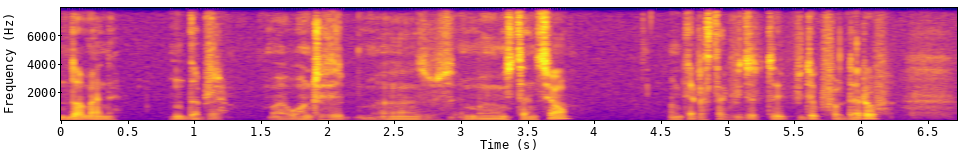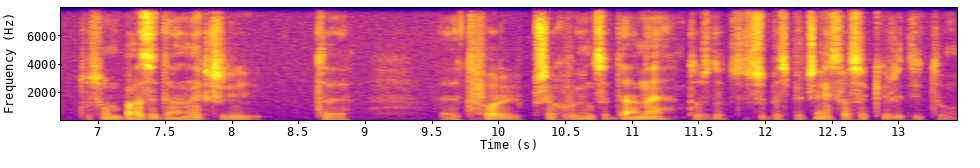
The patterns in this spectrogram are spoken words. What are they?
domeny. Dobrze, łączę się z moją instancją. I teraz tak widzę tutaj widok folderów. Tu są bazy danych, czyli te e, twory przechowujące dane. To dotyczy bezpieczeństwa, security. Tu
